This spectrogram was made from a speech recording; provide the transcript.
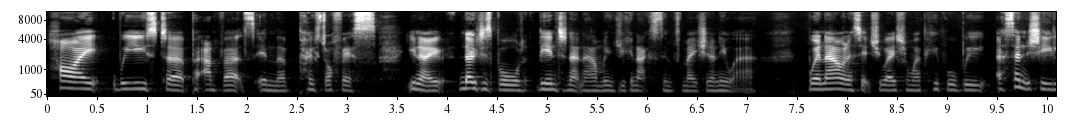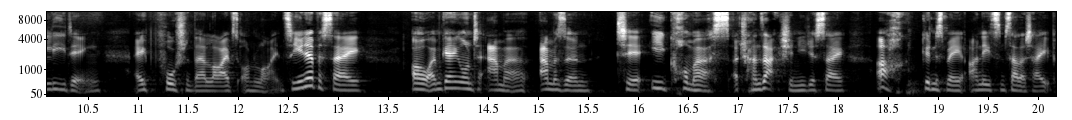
hi, we used to put adverts in the post office, you know, notice board. The internet now means you can access information anywhere. We're now in a situation where people will be essentially leading a proportion of their lives online. So you never say, oh, I'm going on to Amazon to e-commerce a transaction, you just say, "Oh goodness me, I need some sellotape."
